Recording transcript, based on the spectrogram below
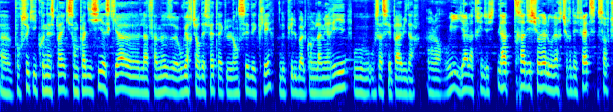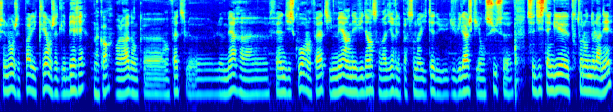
Euh, pour ceux qui connaissent pas et qui sont pas d'ici, est-ce qu'il y a euh, la fameuse ouverture des fêtes avec le lancer des clés depuis le balcon de la mairie ou, ou ça se fait pas à Bidart? Alors oui, il y a la, tradi- la traditionnelle ouverture des fêtes, sauf que chez nous on jette pas les clés, on jette les bérets. D'accord Voilà, donc euh, en fait le, le maire fait un discours, en fait, il met en évidence, on va dire, les personnalités du, du village qui ont su se, se distinguer tout au long de l'année.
